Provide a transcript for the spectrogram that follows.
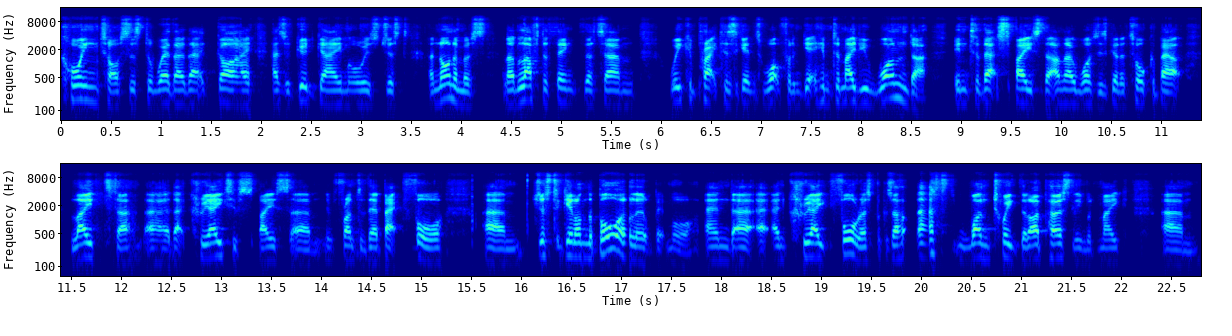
coin toss as to whether that guy has a good game or is just anonymous. And I'd love to think that um, we could practice against Watford and get him to maybe wander into that space that I know Woz is going to talk about later, uh, that creative space um, in front of their back four, um, just to get on the ball a little bit more and uh, and create for us. Because I, that's one tweak that I personally would make um,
